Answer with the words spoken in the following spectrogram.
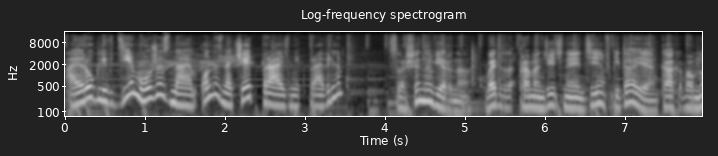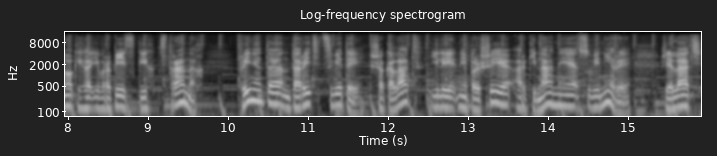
А иероглиф Де мы уже знаем, он означает праздник, правильно? Совершенно верно. В этот романтичный день в Китае, как во многих европейских странах, Принято дарить цветы, шоколад или небольшие оригинальные сувениры, желать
